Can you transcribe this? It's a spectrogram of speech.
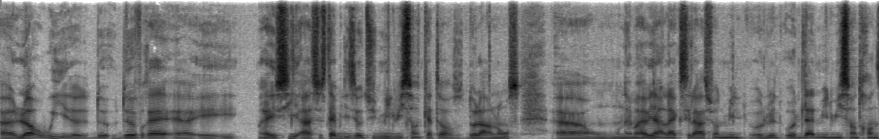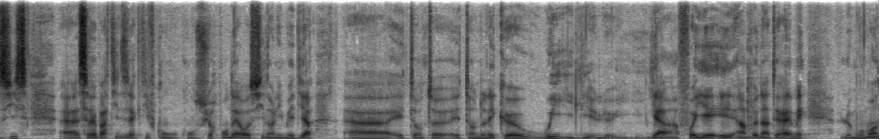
l'or, oui, devrait et réussi à se stabiliser au-dessus de 1814 dollars l'once. Euh, on, aimerait bien l'accélération au-delà de 1836. Euh, ça fait partie des actifs qu'on surpondère aussi dans l'immédiat, euh, étant, donné que oui, il, y a un foyer et un peu d'intérêt, mais le mouvement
